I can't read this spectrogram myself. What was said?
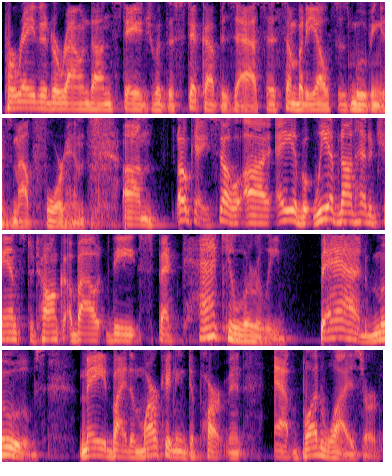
paraded around on stage with a stick up his ass as somebody else is moving his mouth for him. Um, okay. So, uh, Abe, we have not had a chance to talk about the spectacularly bad moves made by the marketing department at Budweiser.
